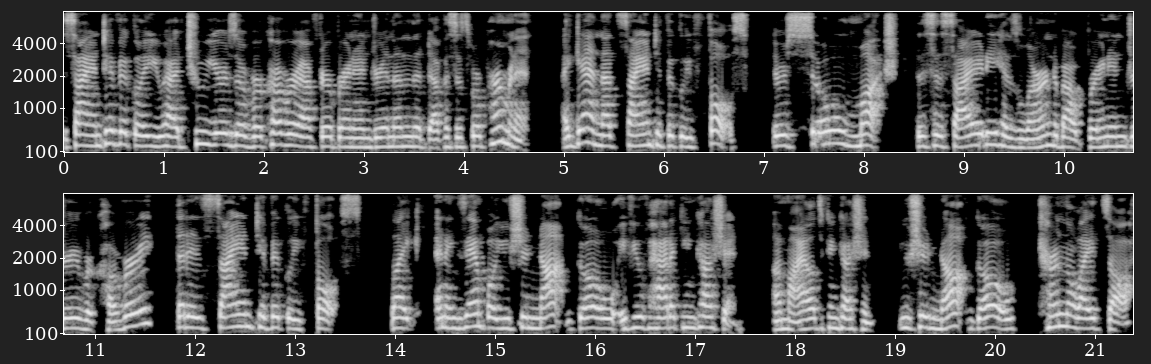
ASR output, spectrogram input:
scientifically you had two years of recovery after a brain injury and then the deficits were permanent. Again, that's scientifically false. There's so much the society has learned about brain injury recovery that is scientifically false. Like an example, you should not go if you've had a concussion, a mild concussion, you should not go turn the lights off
